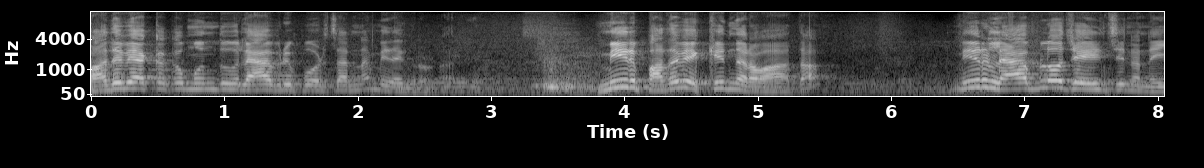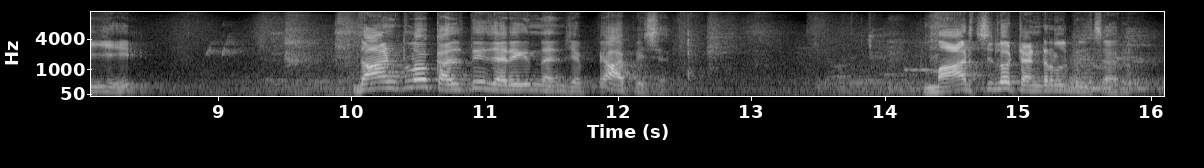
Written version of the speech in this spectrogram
పదవి ఎక్కక ముందు ల్యాబ్ రిపోర్ట్స్ అన్నా మీ దగ్గర ఉండాలి. మీరు పదవి ఎక్కిన తర్వాత మీరు ల్యాబ్లో చేయించిన నెయ్యి దాంట్లో కల్తీ జరిగిందని చెప్పి ఆపేశారు. మార్చిలో టెండర్లు పిలిచారు.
